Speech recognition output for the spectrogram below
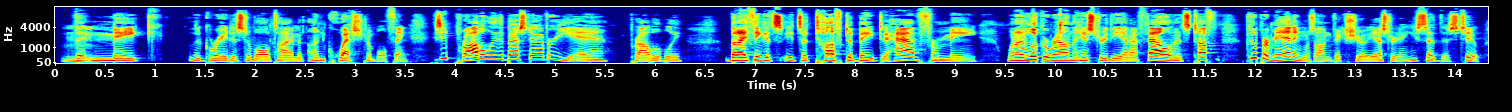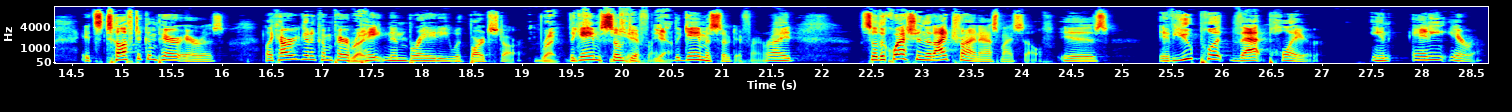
that make the greatest of all time an unquestionable thing. Is he probably the best ever? Yeah, probably. But I think it's it's a tough debate to have for me when I look around the history of the NFL, and it's tough. Cooper Manning was on Vic's show yesterday, and he said this too. It's tough to compare eras. Like, how are you going to compare Right. Peyton and Brady with Bart Starr? Right. The You game's so different. yeah. The game is so different, right? So the question that I try and ask myself is if you put that player in any era,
